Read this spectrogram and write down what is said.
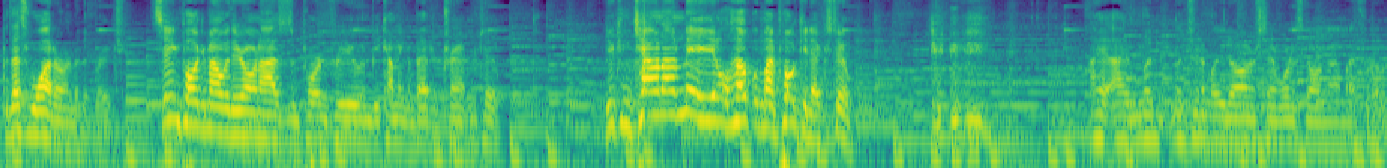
But that's water under the bridge. Seeing Pokemon with your own eyes is important for you in becoming a better trainer, too. You can count on me, it'll help with my Pokedex, too. I, I le legitimately don't understand what is going on in my throat.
